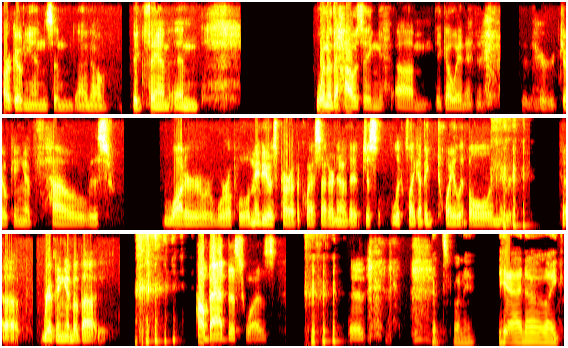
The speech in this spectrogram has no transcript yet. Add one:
Argonians, and I know big fan. And one of the housing, um, they go in and they're joking of how this water or whirlpool, maybe it was part of a quest, I don't know, that just looked like a big toilet bowl, and they were uh, ribbing him about how bad this was. Uh, That's funny. Yeah, I know like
